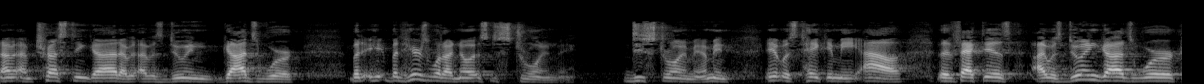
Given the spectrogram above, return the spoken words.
I'm trusting God. I, was doing God's work. But, but here's what I know it's destroying me. Destroying me. I mean, it was taking me out. The fact is, I was doing God's work,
